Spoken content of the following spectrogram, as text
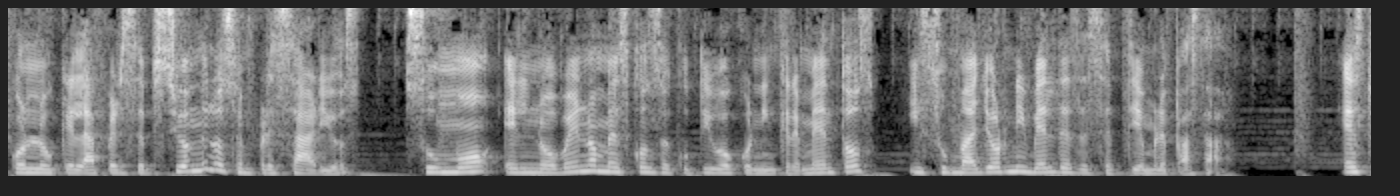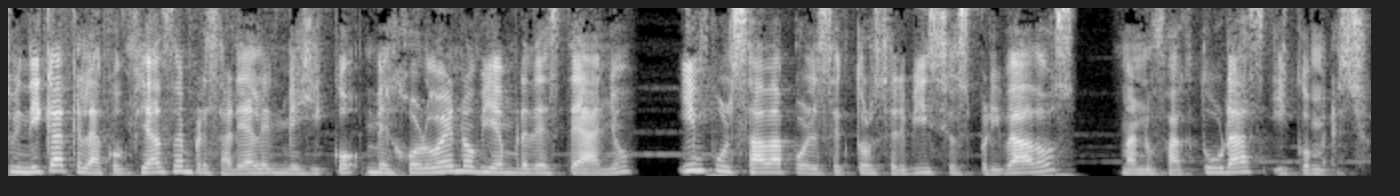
con lo que la percepción de los empresarios sumó el noveno mes consecutivo con incrementos y su mayor nivel desde septiembre pasado. Esto indica que la confianza empresarial en México mejoró en noviembre de este año, impulsada por el sector servicios privados, manufacturas y comercio.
